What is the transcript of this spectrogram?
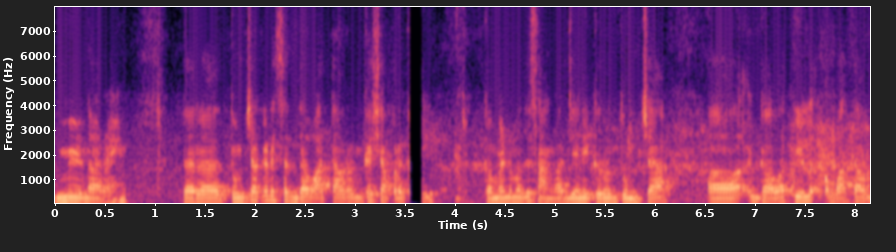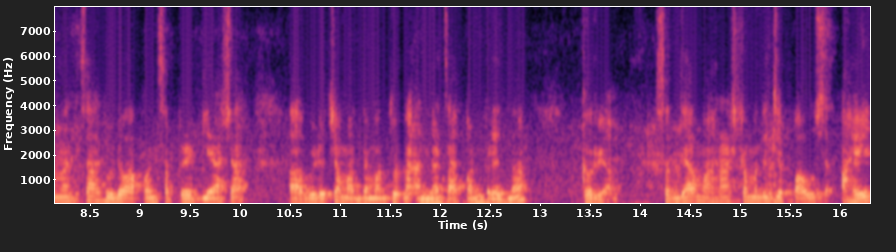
मिळणार आहे. तर तुमच्याकडे सध्या वातावरण कशा प्रकारे? कमेंटमध्ये सांगा जेणेकरून तुमच्या गावातील वातावरणाचा व्हिडिओ आपण सपरेटली अशा व्हिडिओच्या माध्यमातून आणण्याचा आपण प्रयत्न करूया. सध्या महाराष्ट्रामध्ये जे पाऊस आहे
